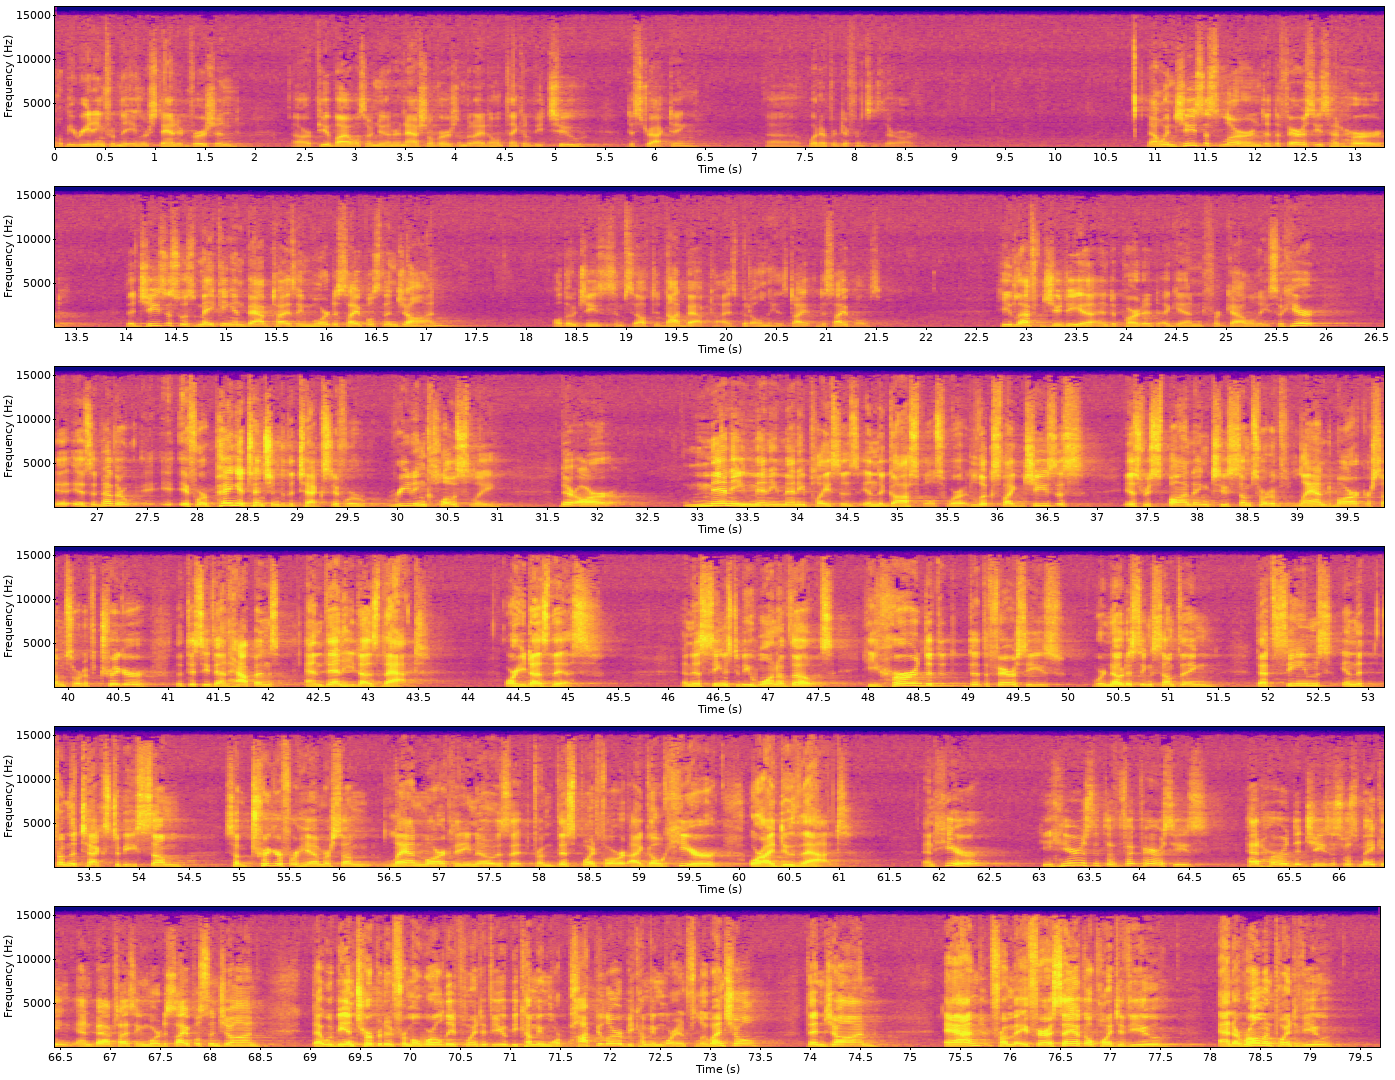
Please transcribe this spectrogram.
I'll be reading from the English Standard Version. Our Pew Bibles are New International Version, but I don't think it'll be too distracting, uh, whatever differences there are. Now, when Jesus learned that the Pharisees had heard that Jesus was making and baptizing more disciples than John, although Jesus himself did not baptize, but only his di- disciples, he left Judea and departed again for Galilee. So here is another, if we're paying attention to the text, if we're reading closely, there are many, many, many places in the Gospels where it looks like Jesus is responding to some sort of landmark or some sort of trigger that this event happens, and then he does that, or he does this. And this seems to be one of those. He heard that the, that the Pharisees were noticing something that seems the, from the text to be some, some trigger for him or some landmark that he knows that from this point forward, I go here or I do that. And here, he hears that the Pharisees had heard that Jesus was making and baptizing more disciples than John. That would be interpreted from a worldly point of view, becoming more popular, becoming more influential than John. And from a Pharisaical point of view, and a Roman point of view,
